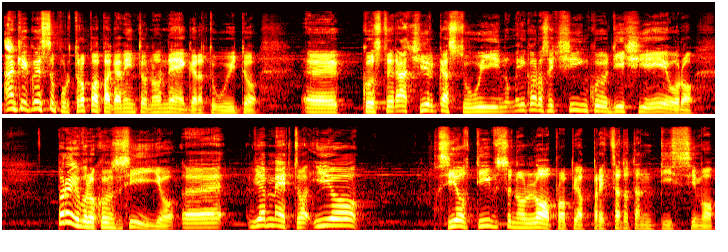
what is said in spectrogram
Anche questo purtroppo a pagamento non è gratuito. Eh, costerà circa sui, non mi ricordo se 5 o 10 euro. Però io ve lo consiglio. Eh, vi ammetto, io Sea of Thieves non l'ho proprio apprezzato tantissimo.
